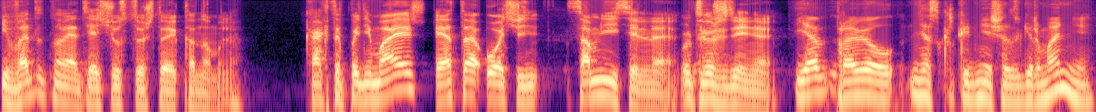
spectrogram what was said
И в этот момент я чувствую, что я экономлю. Как ты понимаешь, это очень сомнительное утверждение. Я провел несколько дней сейчас в Германии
